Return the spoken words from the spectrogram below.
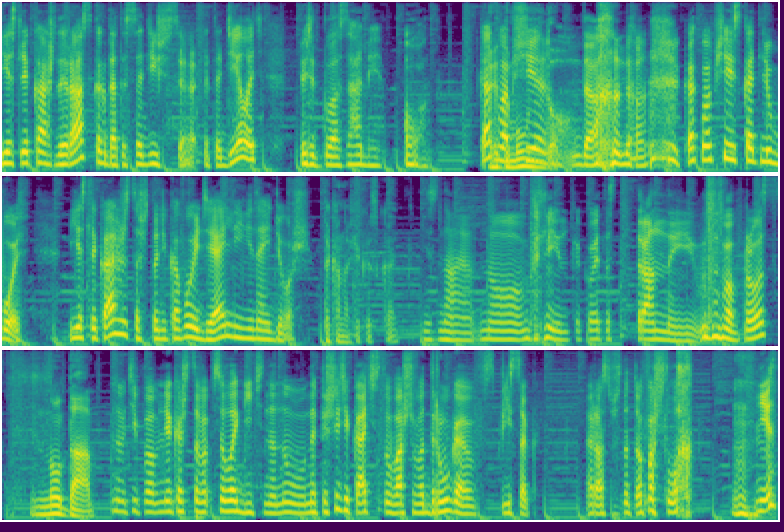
если каждый раз, когда ты садишься это делать, перед глазами он? Как вообще... Эдмундо. Да, да. Как вообще искать любовь, если кажется, что никого идеальнее не найдешь? Так а нафиг искать? Не знаю, но, блин, какой-то странный вопрос. Ну да. Ну, типа, мне кажется, все логично. Ну, напишите качество вашего друга в список, раз уж на то пошло. Нет?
